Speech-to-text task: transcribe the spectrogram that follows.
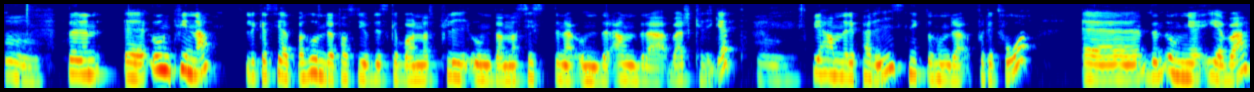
Mm. Där en eh, ung kvinna lyckas hjälpa hundratals judiska barn att fly undan nazisterna under andra världskriget. Mm. Vi hamnar i Paris 1942. Eh, den unga Eva,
